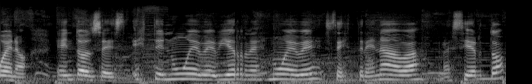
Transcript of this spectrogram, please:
Bueno, entonces, este 9, viernes 9, se estrenaba, ¿no es cierto?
